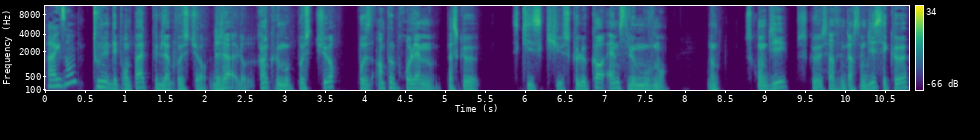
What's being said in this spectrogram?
par exemple? tout ne dépend pas que de la posture. Déjà, le- rien que le mot posture pose un peu problème parce que ce, qui, ce, qui- ce que le corps aime, c'est le mouvement. Donc, ce qu'on dit, ce que certaines personnes disent, c'est que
